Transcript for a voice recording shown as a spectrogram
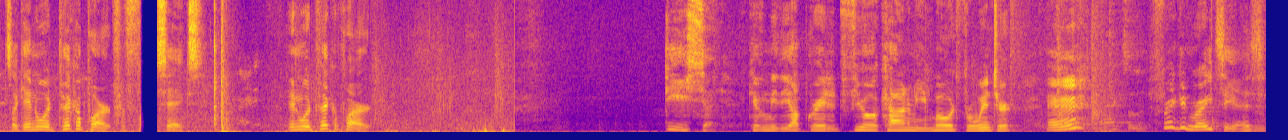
it's like Inwood pick apart for f- sakes. Inwood pick apart. Decent. Giving me the upgraded fuel economy mode for winter. Eh? Excellent. Friggin' right he is.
